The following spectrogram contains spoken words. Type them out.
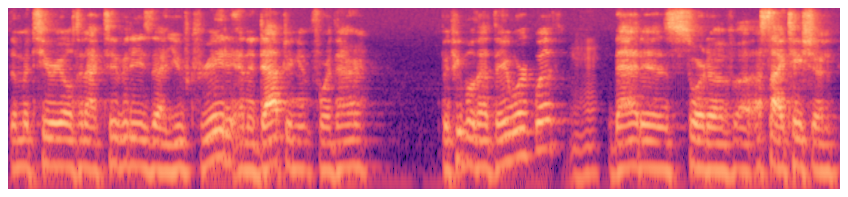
the materials and activities that you've created and adapting it for their the people that they work with, mm-hmm. that is sort of a, a citation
